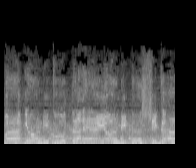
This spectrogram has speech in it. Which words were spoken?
葉より答えより確か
